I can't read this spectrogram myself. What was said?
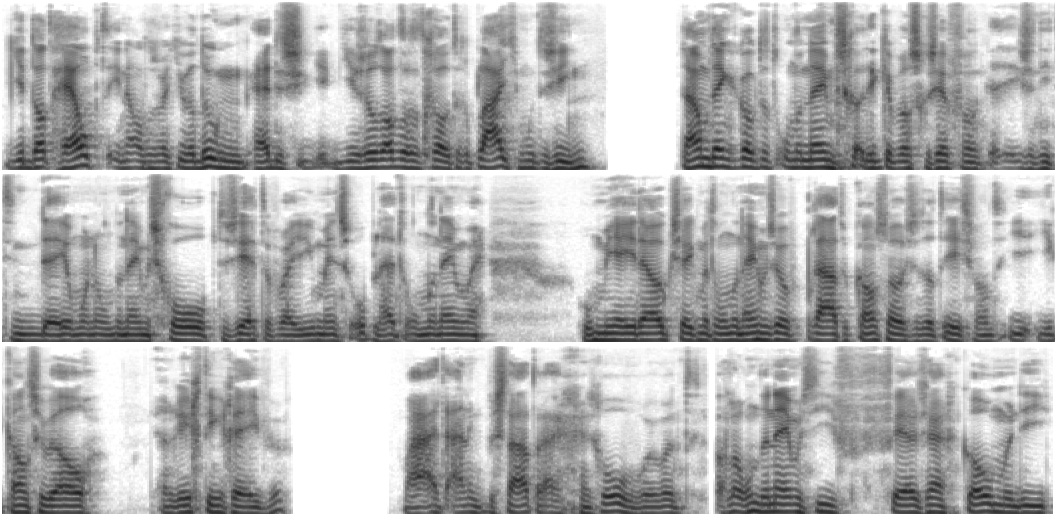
je dat helpt in alles wat je wil doen. Hè? Dus je, je zult altijd het grotere plaatje moeten zien. Daarom denk ik ook dat ondernemers. Ik heb wel eens gezegd: van, is het niet een idee om een ondernemersschool op te zetten. waar je mensen opleidt te ondernemen. Maar hoe meer je daar ook zeker met ondernemers over praat, hoe kanslozer dat is. Want je, je kan ze wel een richting geven. Maar uiteindelijk bestaat er eigenlijk geen school voor. Want alle ondernemers die ver zijn gekomen, die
